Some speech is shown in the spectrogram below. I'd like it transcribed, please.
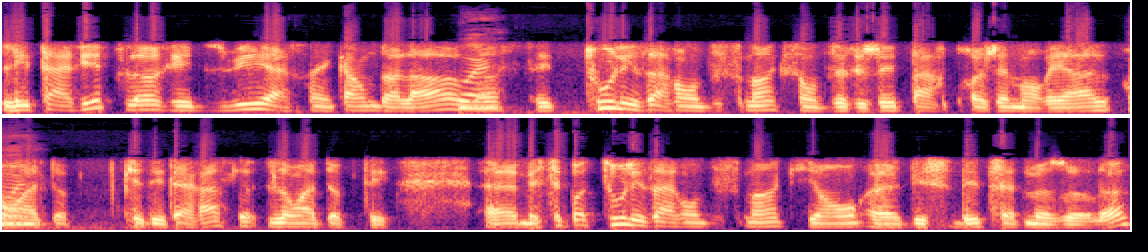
les tarifs là, réduits à 50 dollars, c'est tous les arrondissements qui sont dirigés par Projet Montréal ont Ouais. adopté, qui a des terrasses l'ont adopté. Euh, mais c'est pas tous les arrondissements qui ont euh, décidé de cette mesure-là,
